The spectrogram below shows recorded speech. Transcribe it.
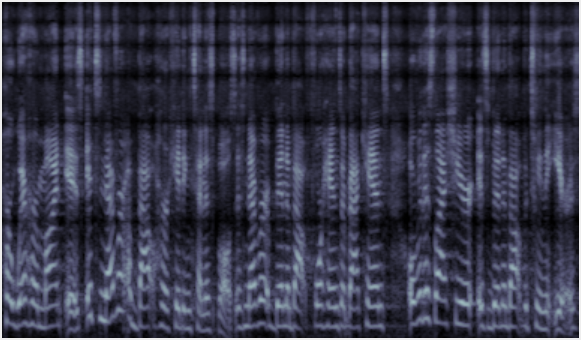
her where her mind is. It's never about her hitting tennis balls. It's never been about forehands or backhands. Over this last year, it's been about between the ears.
